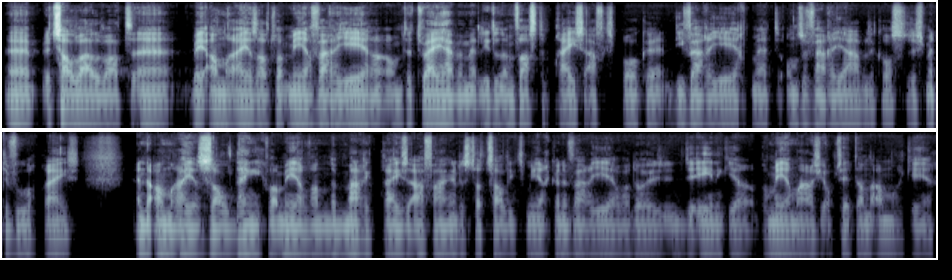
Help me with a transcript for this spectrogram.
Uh, het zal wel wat, bij andere eieren zal het wat meer variëren, omdat wij hebben met Lidl een vaste prijs afgesproken die varieert met onze variabele kosten, dus met de voerprijs. En de andere eier zal denk ik wat meer van de marktprijzen afhangen. Dus dat zal iets meer kunnen variëren, waardoor de ene keer er meer marge op zit dan de andere keer.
